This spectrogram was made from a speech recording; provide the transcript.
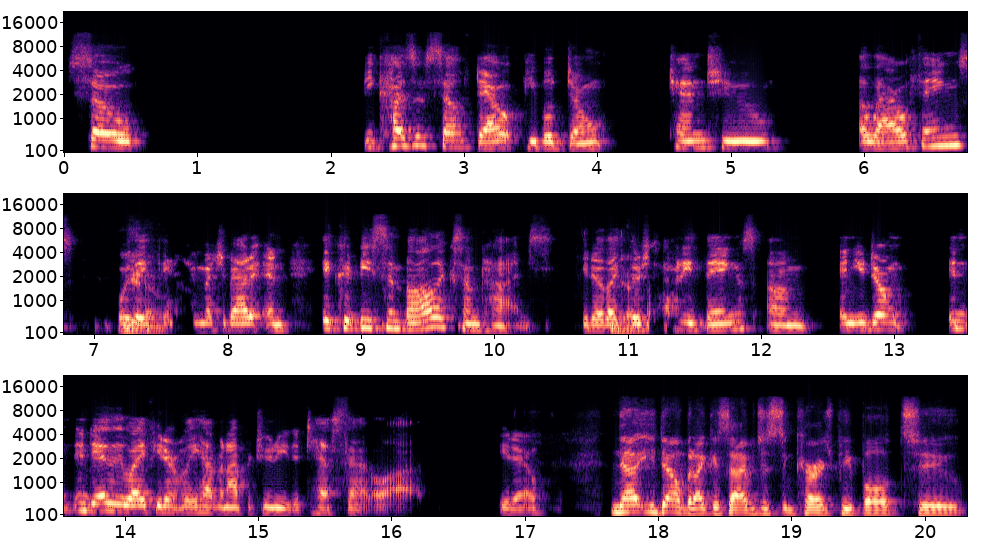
so because of self doubt, people don't tend to allow things or Yeah. they think too much about it, and it could be symbolic sometimes. You know, like Yeah. there's so many things, um, and you don't in, in daily life, you don't really have an opportunity to test that a lot. You know, No, you don't. But like I said, I would just encourage people to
